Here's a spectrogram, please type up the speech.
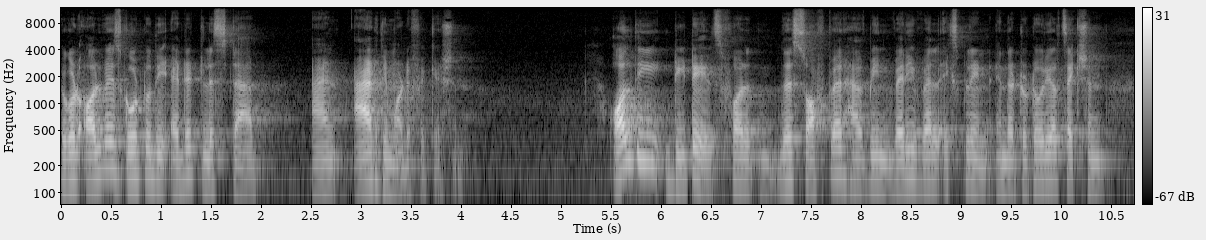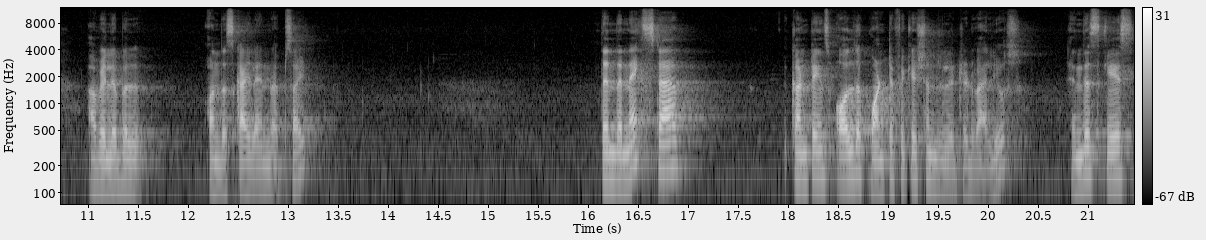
you could always go to the edit list tab and add the modification. All the details for this software have been very well explained in the tutorial section available on the Skyline website. Then the next tab contains all the quantification related values. In this case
